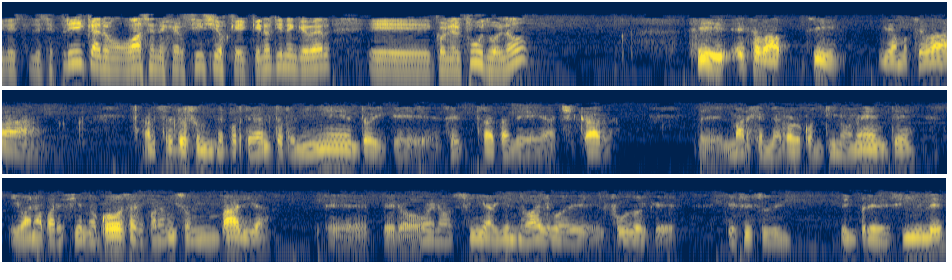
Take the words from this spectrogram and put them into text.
y les, les explican o, o hacen ejercicios que, que no tienen que ver eh, con el fútbol, ¿no? Sí, eso va, sí, digamos, se va, al ser que es un deporte de alto rendimiento y que se trata de achicar eh, el margen de error continuamente y van apareciendo cosas que para mí son válidas, eh, pero bueno, sigue habiendo algo del fútbol que, es eso de, de impredecible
